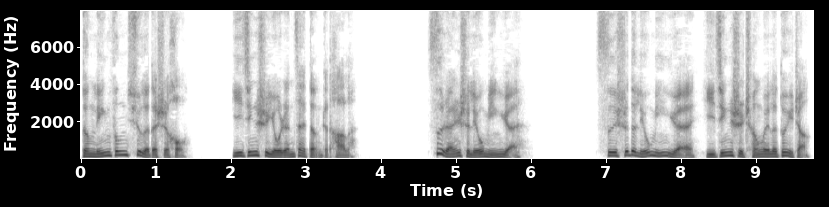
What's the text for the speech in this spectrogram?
等林峰去了的时候，已经是有人在等着他了，自然是刘明远。此时的刘明远已经是成为了队长，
